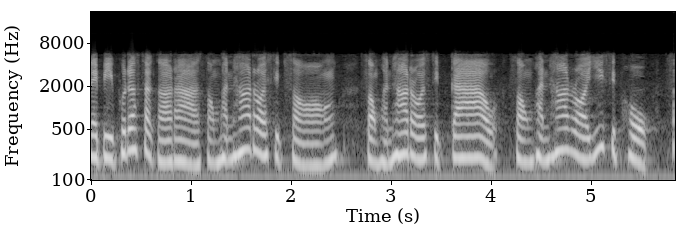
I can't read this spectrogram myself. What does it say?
ในปีพุทธศักราช 2512 2519 2526 2531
